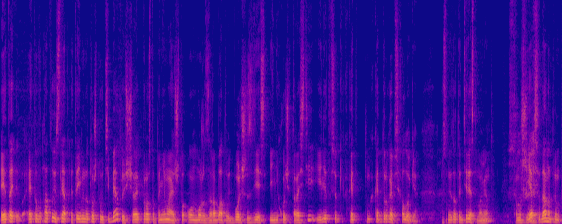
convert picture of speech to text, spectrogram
Это, это вот на твой взгляд, это именно то, что у тебя, то есть человек просто понимает, что он может зарабатывать больше здесь и не хочет расти, или это все-таки какая-то ну, какая другая психология? Просто мне это интересный момент. Потому что я всегда, например,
